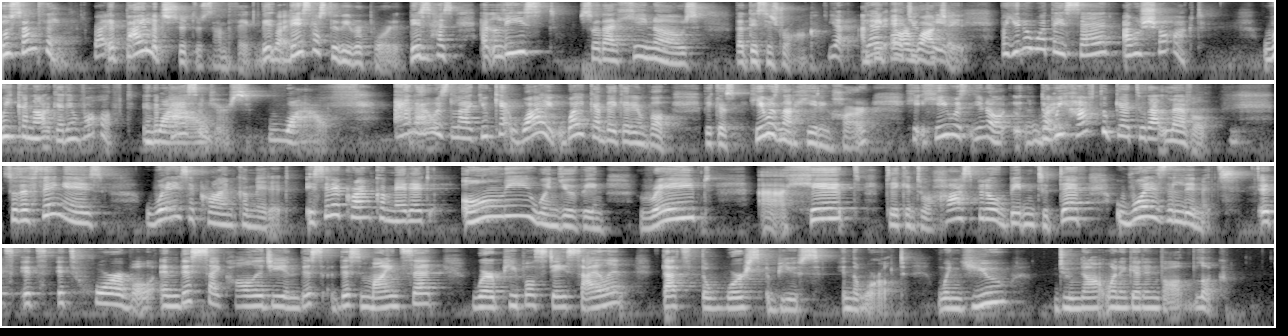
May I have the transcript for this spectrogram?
do something Right. the pilot should do something. Th- Right. this has to be reported. This has at least so that he knows that this is wrong. Yeah, and people are watching. but you know what they said? I was shocked. We cannot get involved in the Wow. passengers. Wow. and i was like you can't why why can't they get involved? Because he was not hitting her. He, he was you know do we have to get to that level? So the thing is when is a crime committed? Is it a crime committed only when you've been raped uh, hit taken to a hospital beaten to death. What is the limit? it's it's it's horrible. And this psychology and this this mindset where people stay silent that's the worst abuse in the world. When you do not want to get involved look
